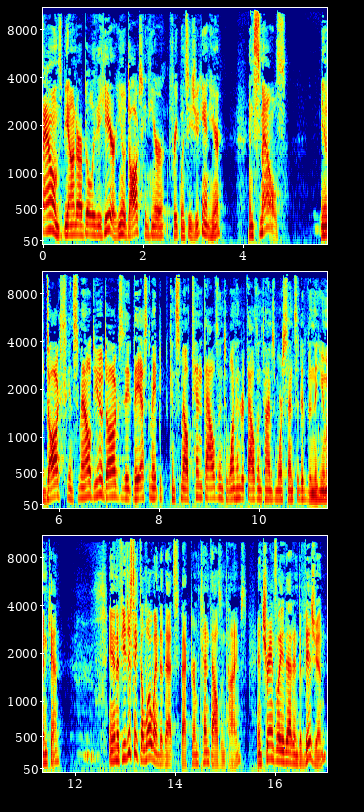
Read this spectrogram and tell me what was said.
Sounds beyond our ability to hear. You know, dogs can hear frequencies you can't hear. And smells. You know, dogs can smell. Do you know dogs, they, they estimate, can smell 10,000 to 100,000 times more sensitive than the human can? And if you just take the low end of that spectrum, 10,000 times, and translate that into vision,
